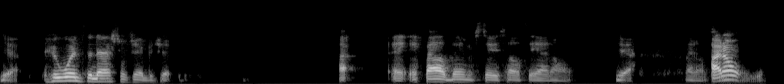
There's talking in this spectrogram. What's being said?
Yeah. Who wins the national championship? If Alabama stays healthy, I don't. Yeah. I don't. I don't-.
